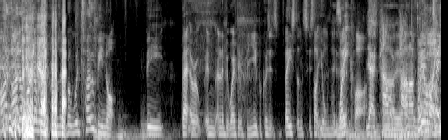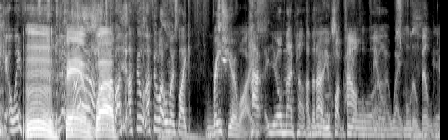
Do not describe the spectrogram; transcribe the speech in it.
I, I don't mind the weight but would Toby not be better at, in Olympic weightlifting for you because it's based on it's like your weight class? Yeah, it's power. Oh, yeah. power. And I feel like take it away from Mm, damn. no, no, Wow. I, I feel I feel like almost like ratio wise. Pa- you're mad powerful. I don't know. your- You're quite powerful for your, your uh, weight. small little build. Yeah.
